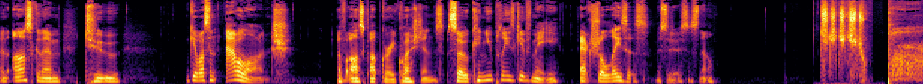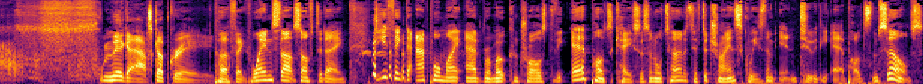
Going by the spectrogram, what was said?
and ask them to give us an avalanche of Ask Upgrade questions. So, can you please give me extra lasers, Mr. Jason Snell? Mega Ask Upgrade. Perfect. Wayne starts off today. Do you think that Apple might add remote controls to the AirPods case as an alternative to try and squeeze them into the AirPods themselves?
